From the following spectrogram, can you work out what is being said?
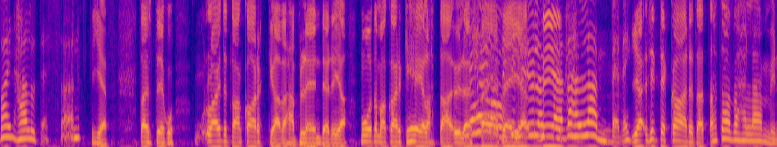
vain hälytessään. Jep. Tai sitten joku, laitetaan karkkia vähän blenderiin ja muutama karkki heilahtaa Ne ylöspäin. ja sinne jäl- ylöspäin Niin. vähän lämpeni. Ja sitten kaadetaan, että ah, tää on vähän lämmin,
